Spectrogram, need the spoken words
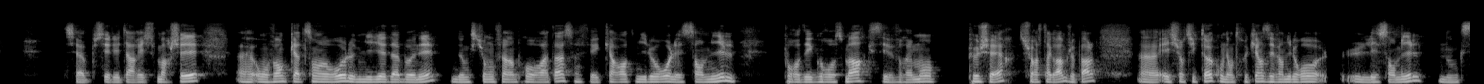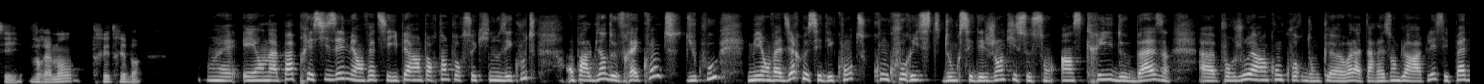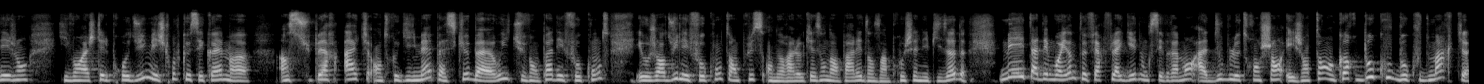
c'est les tarifs marché. Euh, on vend 400 euros le millier d'abonnés. Donc, si on fait un prorata, ça fait 40 000 euros les 100 000. Pour des grosses marques, c'est vraiment peu cher. Sur Instagram, je parle. Euh, et sur TikTok, on est entre 15 et 20 000 euros les 100 000. Donc, c'est vraiment très, très bas. Ouais, et on n'a pas précisé, mais en fait, c'est hyper important pour ceux qui nous écoutent. On parle bien de vrais comptes, du coup, mais on va dire que c'est des comptes concouristes. Donc, c'est des gens qui se sont inscrits de base euh, pour jouer à un concours. Donc, euh, voilà, tu as raison de le rappeler. C'est pas des gens qui vont acheter le produit, mais je trouve que c'est quand même euh, un super hack, entre guillemets, parce que, bah oui, tu vends pas des faux comptes. Et aujourd'hui, les faux comptes, en plus, on aura l'occasion d'en parler dans un prochain épisode, mais tu as des moyens de te faire flaguer. Donc, c'est vraiment à double tranchant. Et j'entends encore beaucoup, beaucoup de marques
